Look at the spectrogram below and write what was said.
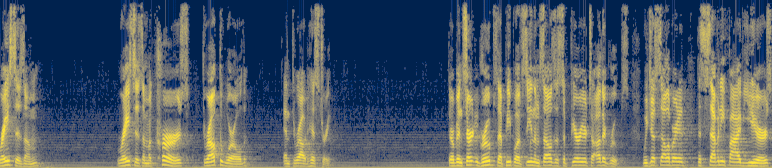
Racism racism occurs throughout the world and throughout history. There have been certain groups that people have seen themselves as superior to other groups. We just celebrated the 75 years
